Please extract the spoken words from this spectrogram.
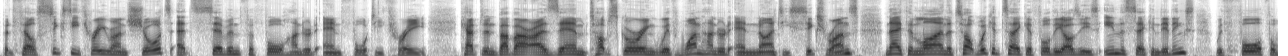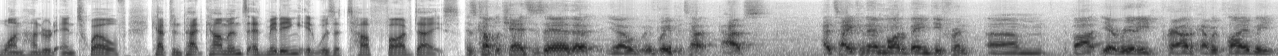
but fell 63 runs short at 7 for 443. Captain Babar Azam top scoring with 196 runs. Nathan Lyon, the top wicket taker for the Aussies in the second innings, with 4 for 112. Captain Pat Cummins admitting it was a tough five days. There's a couple of chances there that, you know, if we perhaps had taken them, might have been different. Um, but yeah, really proud of how we played. We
